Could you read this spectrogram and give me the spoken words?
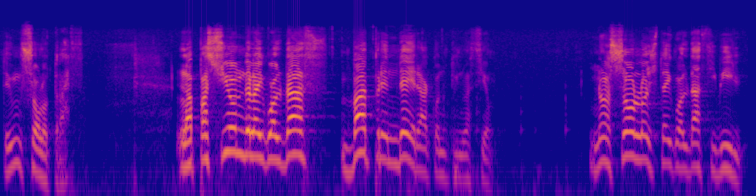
de un solo trazo. La pasión de la igualdad va a aprender a continuación. No solo esta igualdad civil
